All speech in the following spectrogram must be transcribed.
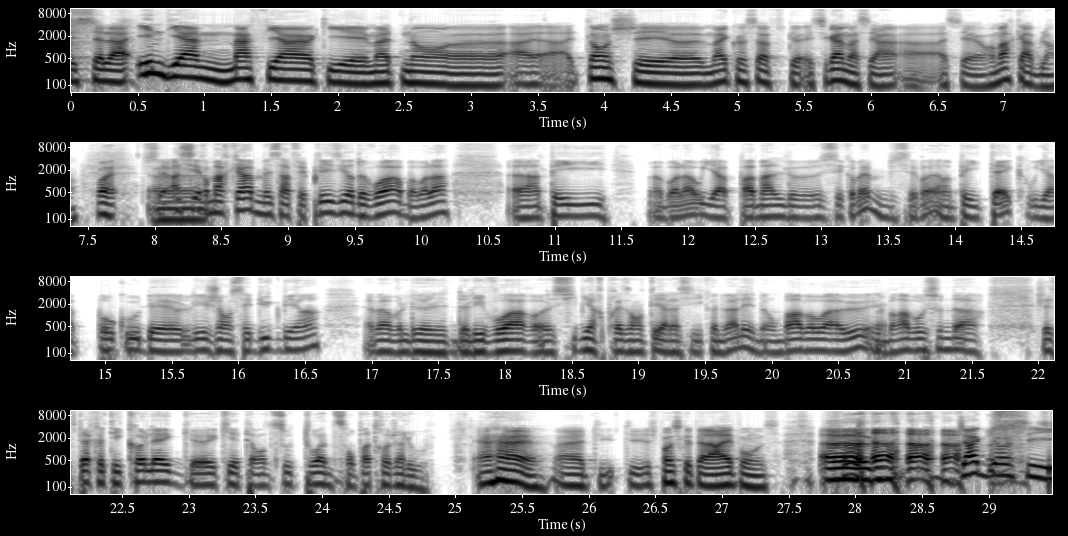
Et c'est la Indian Mafia qui est maintenant euh, tant chez Microsoft. C'est quand même assez, assez remarquable. Hein. Ouais, c'est assez remarquable, mais ça fait plaisir de voir. Ben voilà, un pays ben voilà, où il y a pas mal de. C'est quand même, c'est vrai, un pays tech où il y a beaucoup de. Les gens s'éduquent bien, et eh ben, de, de, les voir euh, si bien représentés à la Silicon Valley. Donc bravo à eux et bravo Sundar. J'espère que tes collègues euh, qui étaient en dessous de toi ne sont pas trop jaloux. Ah, je pense que tu as la réponse. Euh, Jack Dorsey,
